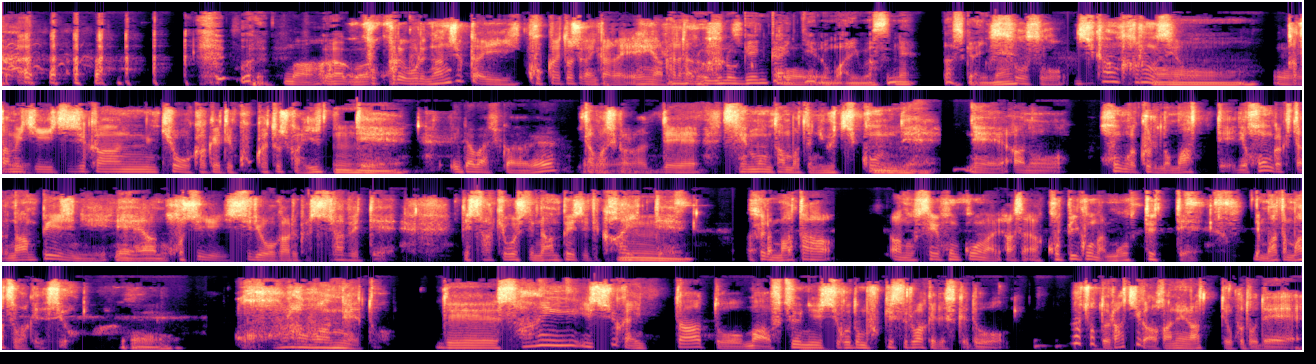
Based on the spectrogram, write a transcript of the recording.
まあ、ここれ俺何十回国会図書館行かないええんやろとアナログの限界っていうのもありますね。確かにね。そうそう。時間かかるんですよ。うん片道1時間今日かけて国会図書館行って、板橋からね。板橋から。で、専門端末に打ち込んで、ね、あの、本が来るの待って、で、本が来たら何ページにね、あの、欲しい資料があるか調べて、で、写経して何ページで書いて、うんそれまた、あの、製本コーナーに、あ、さコピーコーナーに持ってって、で、また待つわけですよ。えこれは終わんねえと。で、3、1週間行った後、まあ普通に仕事も復帰するわけですけど、ちょっと拉致が開かねえなっていうことで、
